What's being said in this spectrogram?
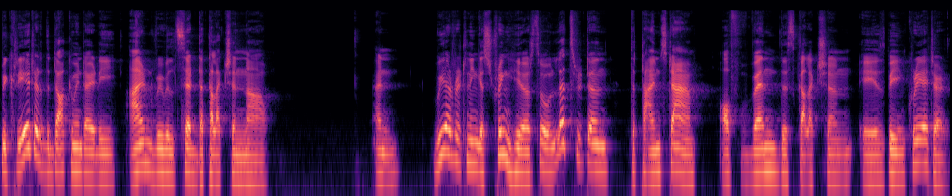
We created the document ID and we will set the collection now. And we are returning a string here, so let's return the timestamp of when this collection is being created.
